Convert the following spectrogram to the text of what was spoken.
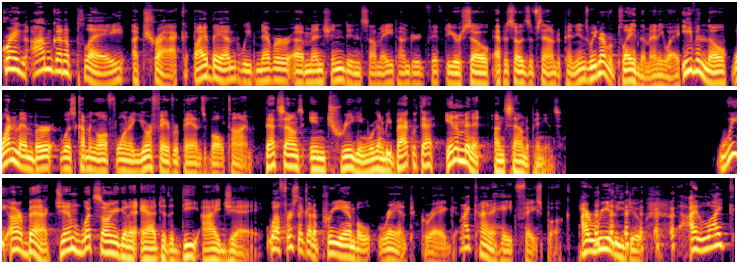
Greg, I'm going to play a track by a band we've never uh, mentioned in some 850 or so episodes of Sound Opinions. We never played them anyway, even though one member was coming off one of your favorite bands of all time. That sounds intriguing. We're going to be back with that in a minute on Sound Opinions. We are back. Jim, what song are you going to add to the DIJ? Well, first, I got a preamble rant, Greg. I kind of hate Facebook. I really do. I like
